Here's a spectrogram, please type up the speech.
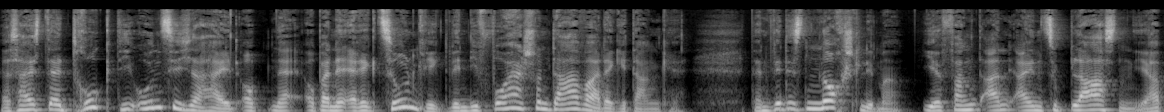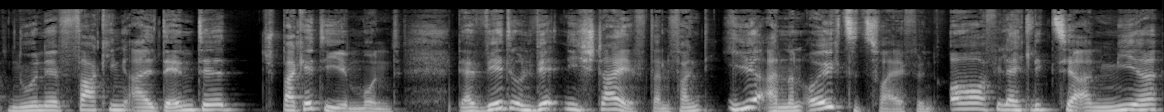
Das heißt, der Druck, die Unsicherheit, ob, eine, ob er eine Erektion kriegt, wenn die vorher schon da war, der Gedanke, dann wird es noch schlimmer. Ihr fangt an, einen zu blasen. Ihr habt nur eine fucking al dente Spaghetti im Mund. Der wird und wird nicht steif. Dann fangt ihr an, an euch zu zweifeln. Oh, vielleicht liegt's ja an mir.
